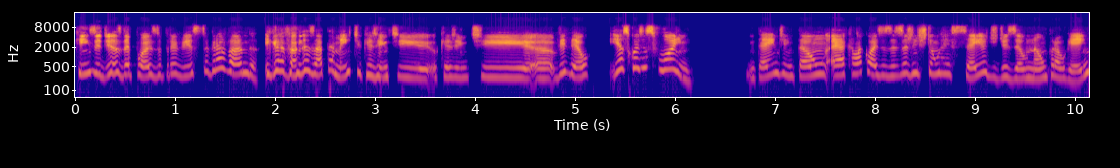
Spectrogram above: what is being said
15 dias depois do previsto, gravando. E gravando exatamente o que a gente, o que a gente uh, viveu. E as coisas fluem, entende? Então, é aquela coisa, às vezes a gente tem um receio de dizer o um não para alguém,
